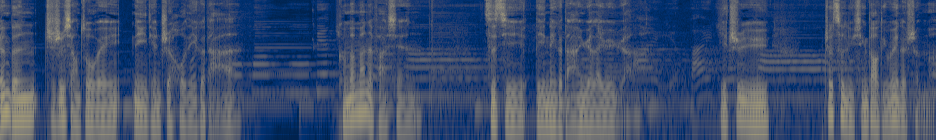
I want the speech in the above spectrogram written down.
原本只是想作为那一天之后的一个答案，可慢慢的发现，自己离那个答案越来越远了，以至于这次旅行到底为了什么，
